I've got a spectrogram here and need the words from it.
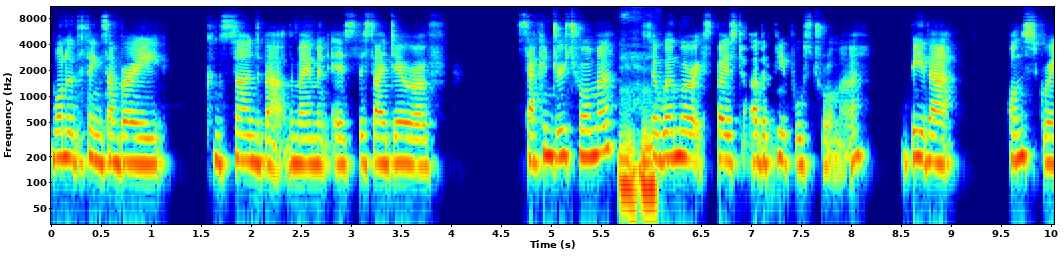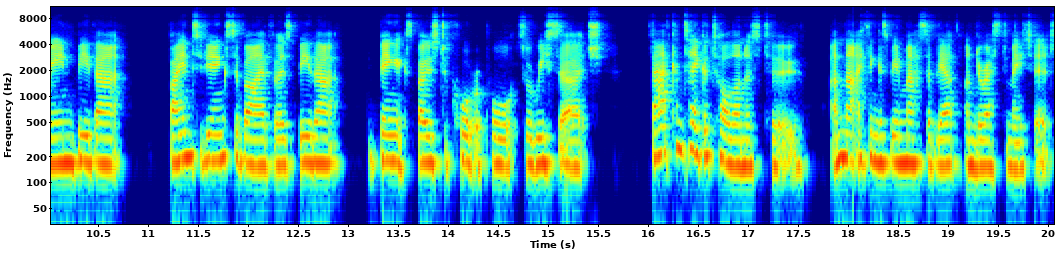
one of the things i'm very concerned about at the moment is this idea of secondary trauma. Mm-hmm. So when we're exposed to other people's trauma, be that on screen, be that by interviewing survivors, be that being exposed to court reports or research, that can take a toll on us too. And that I think has been massively underestimated,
